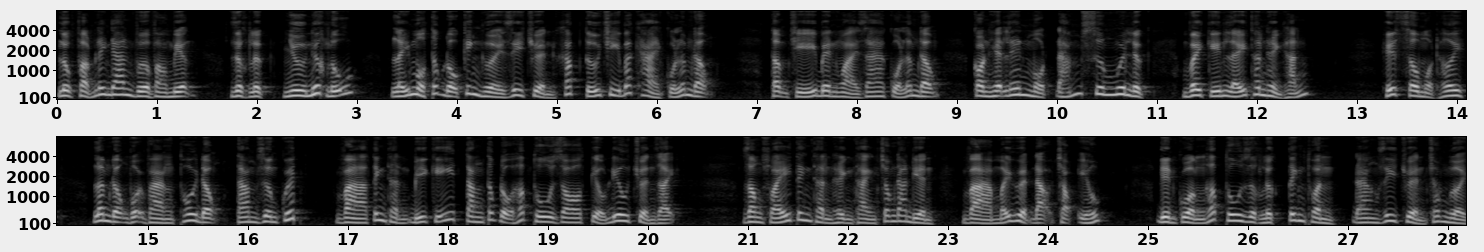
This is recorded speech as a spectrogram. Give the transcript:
Lục phẩm linh đan vừa vào miệng, dược lực như nước lũ, lấy một tốc độ kinh người di chuyển khắp tứ chi bắc hải của Lâm Động. Thậm chí bên ngoài da của Lâm Động còn hiện lên một đám xương nguyên lực vây kín lấy thân hình hắn. Hít sâu một hơi, Lâm Động vội vàng thôi động Tam Dương Quyết và tinh thần bí kỹ tăng tốc độ hấp thu do tiểu điêu truyền dạy. Dòng xoáy tinh thần hình thành trong đan điền và mấy huyệt đạo trọng yếu. Điền cuồng hấp thu dược lực tinh thuần đang di chuyển trong người,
